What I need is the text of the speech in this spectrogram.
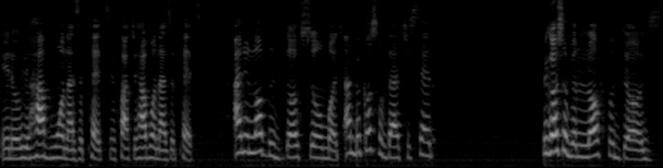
You know, you have one as a pet. In fact, you have one as a pet. And you love the dog so much. And because of that, you said, because of your love for dogs,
